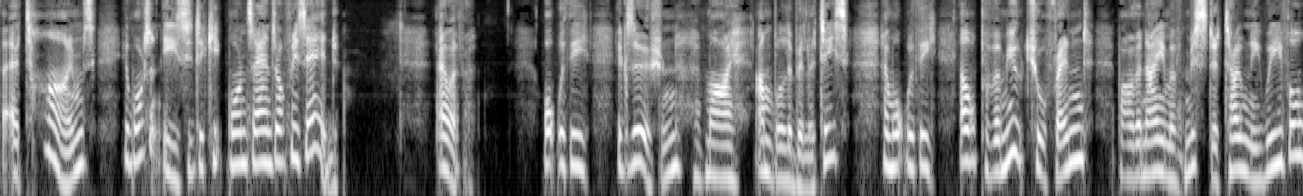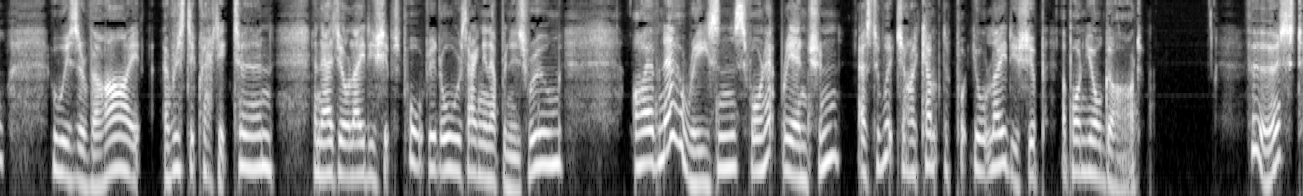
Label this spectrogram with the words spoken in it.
that at times it wasn't easy to keep one's hands off his head. However, what with the exertion of my humble abilities, and what with the help of a mutual friend by the name of Mr. Tony Weevle, who is of a high aristocratic turn and has your ladyship's portrait always hanging up in his room, I have now reasons for an apprehension as to which I come to put your ladyship upon your guard. First,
